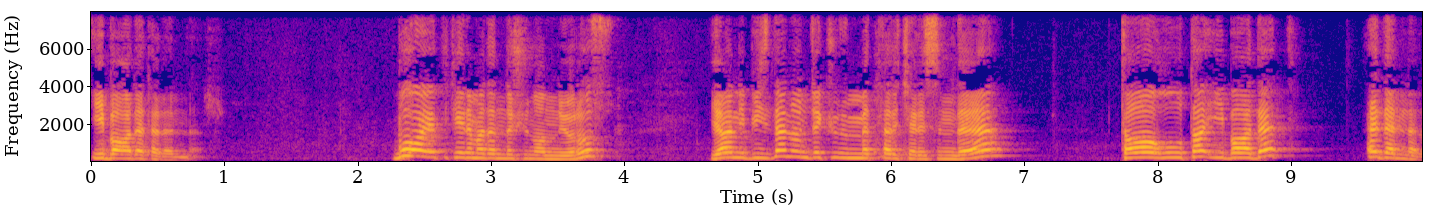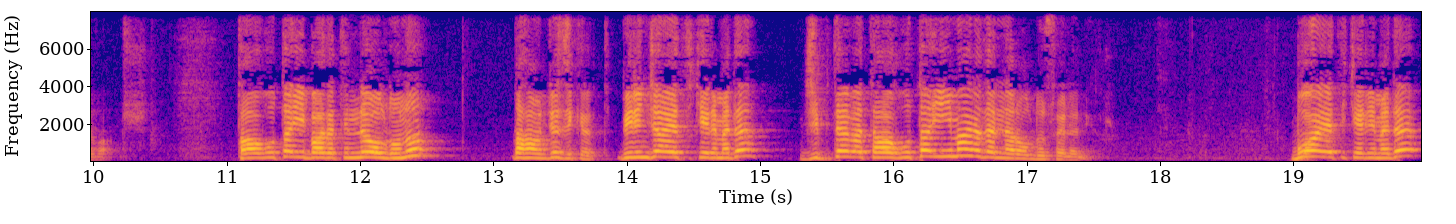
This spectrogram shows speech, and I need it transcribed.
ibadet edenler. Bu ayeti kerimeden de şunu anlıyoruz. Yani bizden önceki ümmetler içerisinde tağuta ibadet edenler varmış. Tağuta ibadetin ne olduğunu daha önce zikrettik. Birinci ayet-i kerimede cipte ve tağuta iman edenler olduğu söyleniyor. Bu ayet-i kerimede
